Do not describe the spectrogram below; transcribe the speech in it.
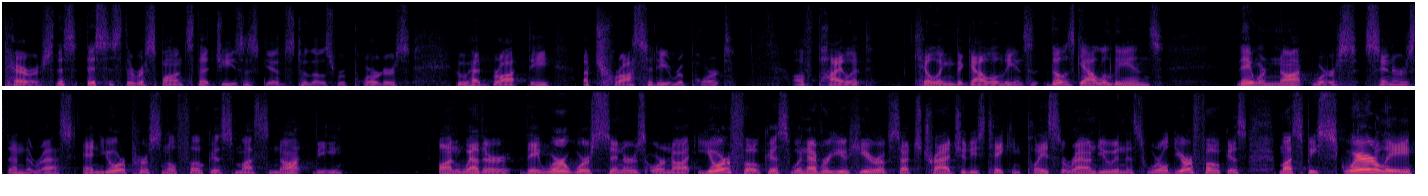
perish. This, this is the response that Jesus gives to those reporters who had brought the atrocity report of Pilate killing the Galileans. Those Galileans, they were not worse sinners than the rest, and your personal focus must not be on whether they were worse sinners or not. Your focus, whenever you hear of such tragedies taking place around you in this world, your focus must be squarely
